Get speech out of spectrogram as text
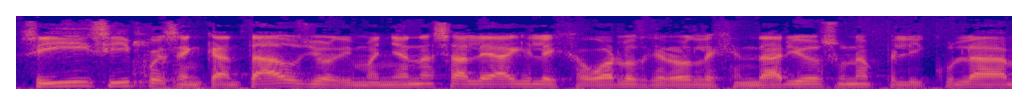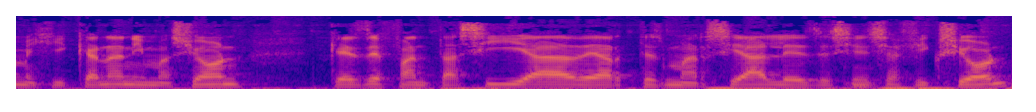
Sí, sí, pues encantados, Jordi. Mañana sale Águila y Jaguar, los guerreros legendarios, una película mexicana de animación que es de fantasía, de artes marciales, de ciencia ficción,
